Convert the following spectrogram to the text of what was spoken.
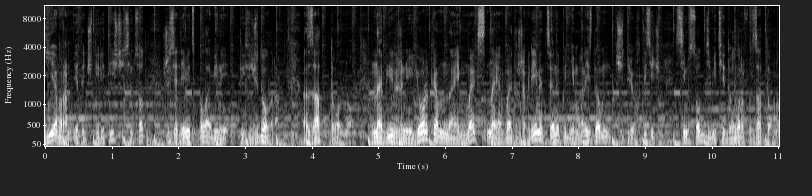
евро. Это 4769,5 тысяч долларов за тонну. На бирже Нью-Йорка на IMEX на в это же время цены поднимались до 4709 долларов за тонну.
